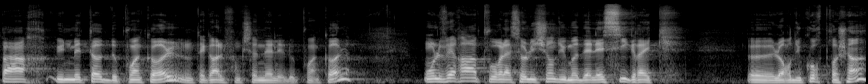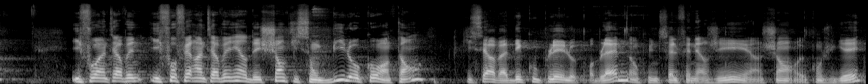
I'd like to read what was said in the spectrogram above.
par une méthode de point-colle, l'intégrale fonctionnelle et de point-colle, on le verra pour la solution du modèle SY euh, lors du cours prochain, il faut, il faut, faire intervenir des champs qui sont bilocaux en temps, qui servent à découpler le problème, donc une self-énergie et un champ euh, conjugué,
